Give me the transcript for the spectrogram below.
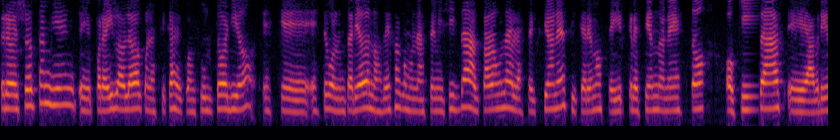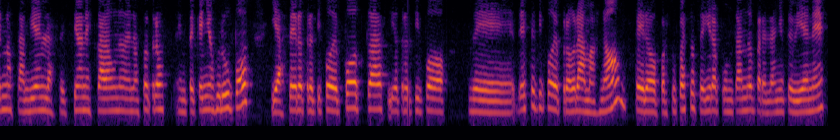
Pero yo también, eh, por ahí lo hablaba con las chicas del consultorio, es que este voluntariado nos deja como una semillita a cada una de las secciones y queremos seguir creciendo en esto o quizás eh, abrirnos también las secciones cada uno de nosotros en pequeños grupos y hacer otro tipo de podcast y otro tipo de, este tipo de programas, ¿no? Pero por supuesto seguir apuntando para el año que viene,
